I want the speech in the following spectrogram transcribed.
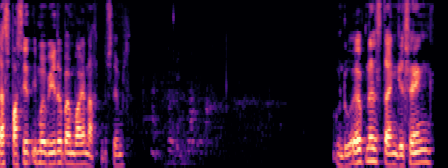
Das passiert immer wieder beim Weihnachten, stimmt's? Und du öffnest dein Geschenk.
